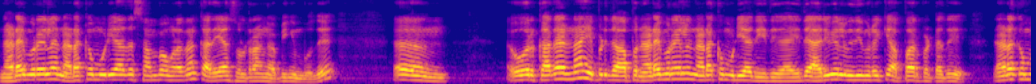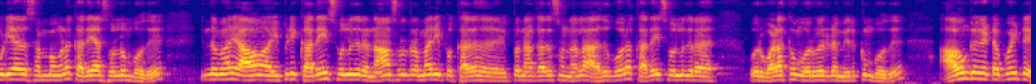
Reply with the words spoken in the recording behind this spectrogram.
நடைமுறையில் நடக்க முடியாத சம்பவங்களை தான் கதையாக சொல்கிறாங்க அப்படிங்கும்போது ஒரு கதைன்னா இப்படி தான் அப்போ நடைமுறையில் நடக்க முடியாது இது இது அறிவியல் விதிமுறைக்கு அப்பாற்பட்டது. நடக்க முடியாத சம்பவங்களை கதையாக சொல்லும்போது இந்த மாதிரி அவன் இப்படி கதை சொல்லுகிற நான் சொல்கிற மாதிரி இப்போ கதை இப்போ நான் கதை சொன்னால அதுபோல் கதை சொல்லுகிற ஒரு வழக்கம் ஒருவரிடம் இருக்கும்போது அவங்கக்கிட்ட போயிட்டு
